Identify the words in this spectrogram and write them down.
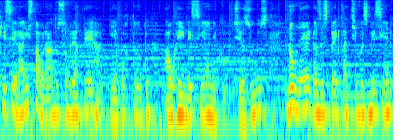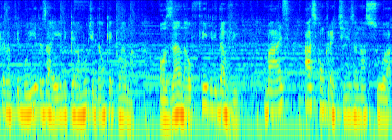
que será instaurado sobre a terra e é, portanto, ao rei messiânico, Jesus, não nega as expectativas messiânicas atribuídas a ele pela multidão que clama, Osana ao filho de Davi, mas as concretiza na sua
